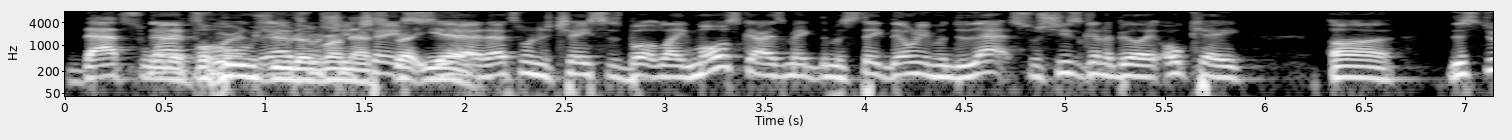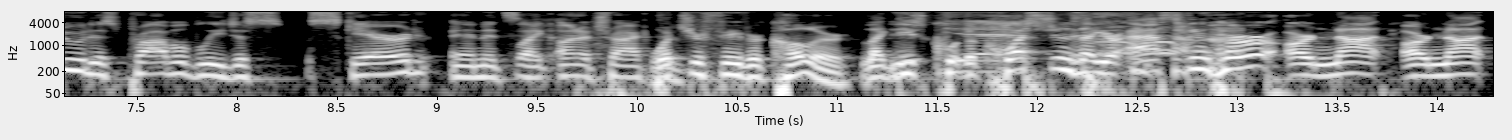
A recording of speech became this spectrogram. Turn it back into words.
that's when it where- behooves you that's to where run she that chase- straight. Yeah, that's when it chases. But like most guys make the mistake, they don't even do that. So she's gonna be like, okay, uh, this dude is probably just scared and it's like unattractive. What's your favorite color? Like these, qu- the questions that you're asking her are not are not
